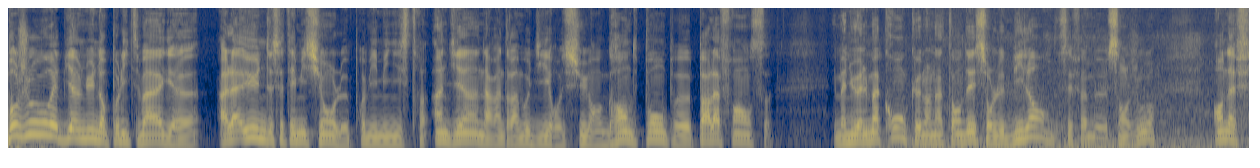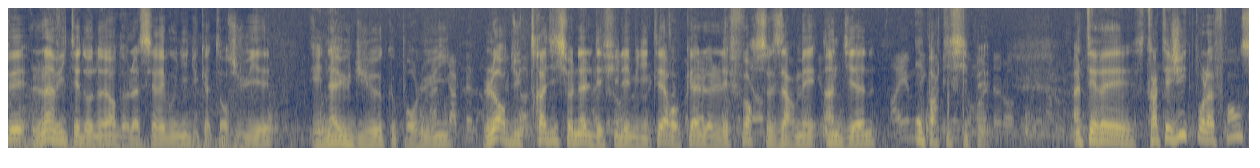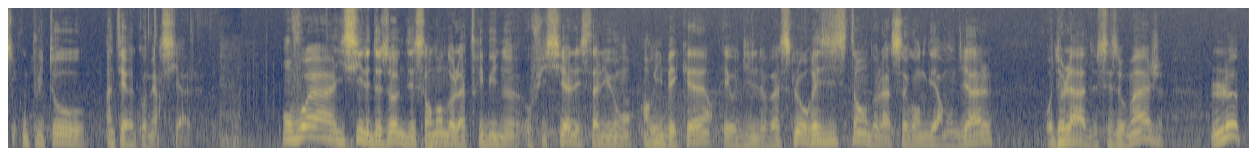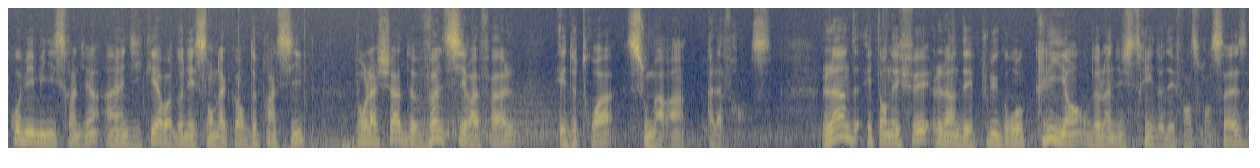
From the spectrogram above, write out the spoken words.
Bonjour et bienvenue dans Politmag. À la une de cette émission, le Premier ministre indien Narendra Modi reçu en grande pompe par la France. Emmanuel Macron, que l'on attendait sur le bilan de ces fameux 100 jours, en a fait l'invité d'honneur de la cérémonie du 14 juillet et n'a eu Dieu que pour lui lors du traditionnel défilé militaire auquel les forces armées indiennes ont participé. Intérêt stratégique pour la France ou plutôt intérêt commercial? On voit ici les deux hommes descendants de la tribune officielle et saluons Henri Becker et Odile de Vasselot, résistants de la Seconde Guerre mondiale. Au-delà de ces hommages, le Premier ministre indien a indiqué avoir donné son accord de principe pour l'achat de 26 rafales et de 3 sous-marins à la France. L'Inde est en effet l'un des plus gros clients de l'industrie de défense française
